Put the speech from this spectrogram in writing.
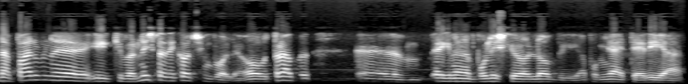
να πάρουν ε, οι κυβερνήσεις τα δικά τους συμβόλαια. Ο Τραμπ ε, έγινε ένα πολύ ισχυρό λόμπι από μια εταιρεία,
